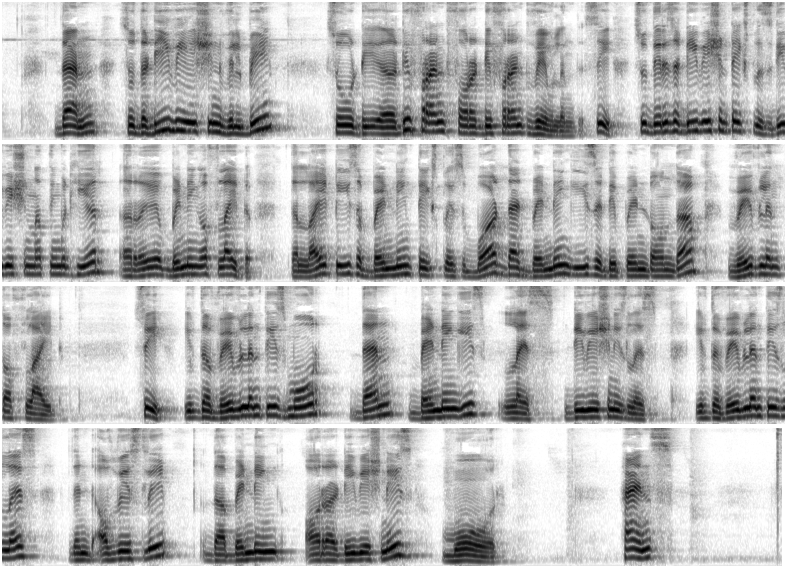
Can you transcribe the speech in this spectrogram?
Then so the deviation will be so uh, different for a different wavelength. See so there is a deviation takes place. Deviation nothing but here a ray bending of light. The light is a bending takes place but that bending is a depend on the wavelength of light. See if the wavelength is more then bending is less deviation is less. If the wavelength is less then obviously the bending or a deviation is more. Hence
